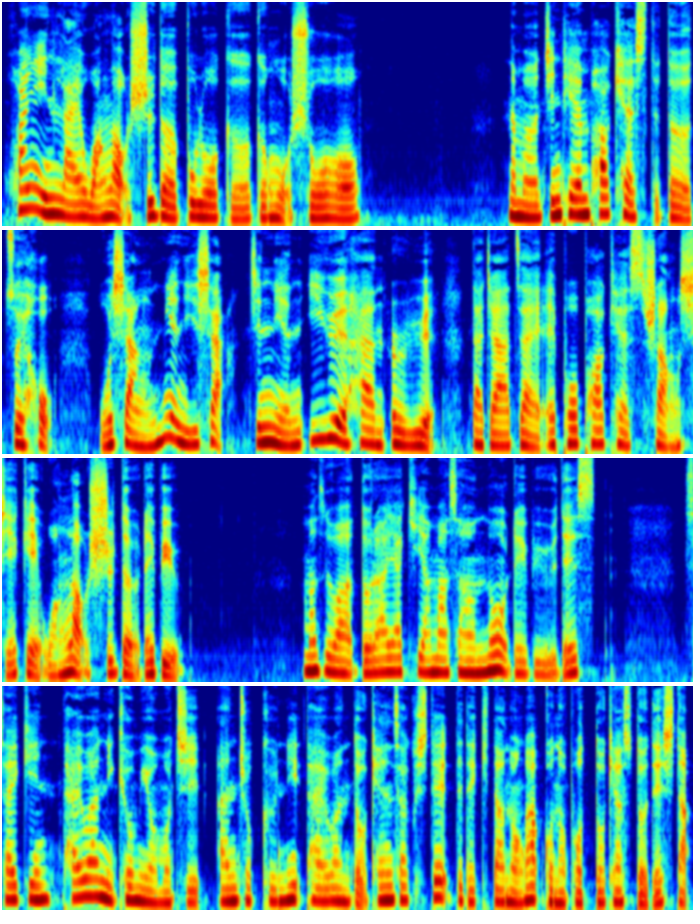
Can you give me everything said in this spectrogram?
欢迎来王老师的部落格跟我说哦。那么今天 Podcast 的最后，我想念一下今年一月和二月大家在 Apple Podcast 上写给王老师的 Review。最近台湾に興味を持ち安直に台湾と検索して出てきたのがこのポッドキャストでした。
